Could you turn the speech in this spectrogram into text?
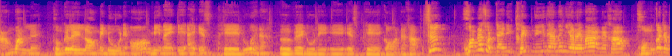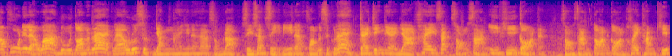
3 วันเลย ผมก็เลยลองไปดูเนี่ยอ๋อมีใน AIS Pay ด้วยนะ เออก็เลยดูใน AIS Pay ก่อนนะครับ ซึ่ง ความน่าสนใจในคลิปนี้เนี่ยไม่มีอะไรมากนะครับ ผมก็จะมาพูดนี่แหละว่าดูตอนแรกแล้วรู้สึกยังไงนะฮะสำหรับซีซั่น4นี้นะความรู้สึกแรก ใจจริงเนี่ยอยากให้สัก 2-3 EP ก่อนนะ2-3ตอนก่อนค่อยทำคลิป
